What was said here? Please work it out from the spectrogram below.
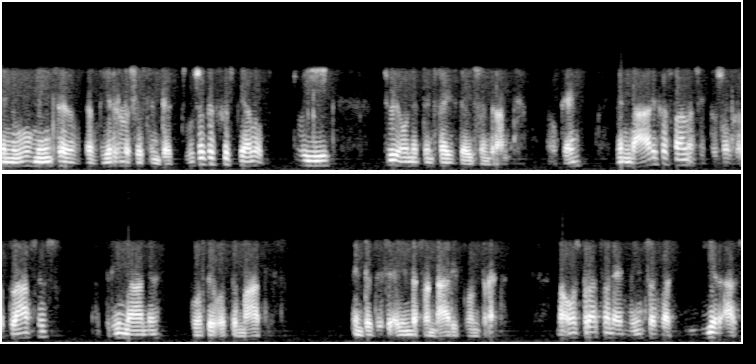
en hoe mense weerloos is in dit. Ons het dit gestel op 2 205000 rand. OK. En daardie geval as dit persoon geplaas is, 3 maande word dit outomaties en dit is einde van daardie kontrak. Maar ons praat van 'n mens wat meer as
